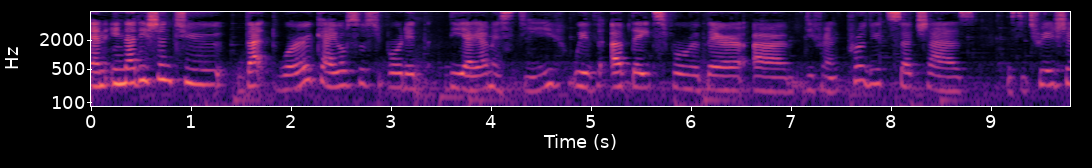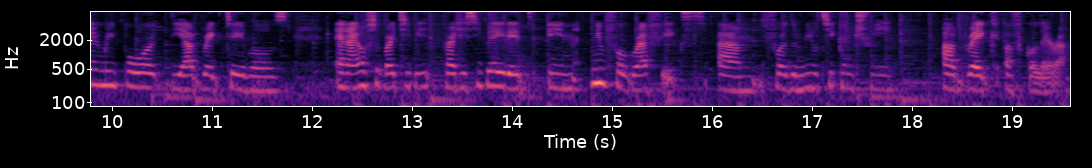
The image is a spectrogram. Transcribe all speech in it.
And in addition to that work, I also supported the IMST with updates for their uh, different products such as the situation report, the outbreak tables, and I also particip participated in infographics um, for the multi-country outbreak of cholera.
